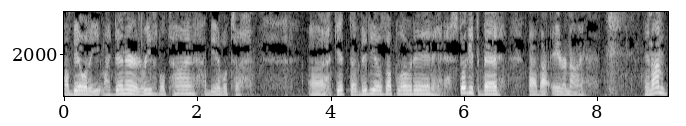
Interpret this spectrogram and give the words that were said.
I'll be able to eat my dinner at a reasonable time. I'll be able to uh, get the videos uploaded and still get to bed by about eight or nine. And I'm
